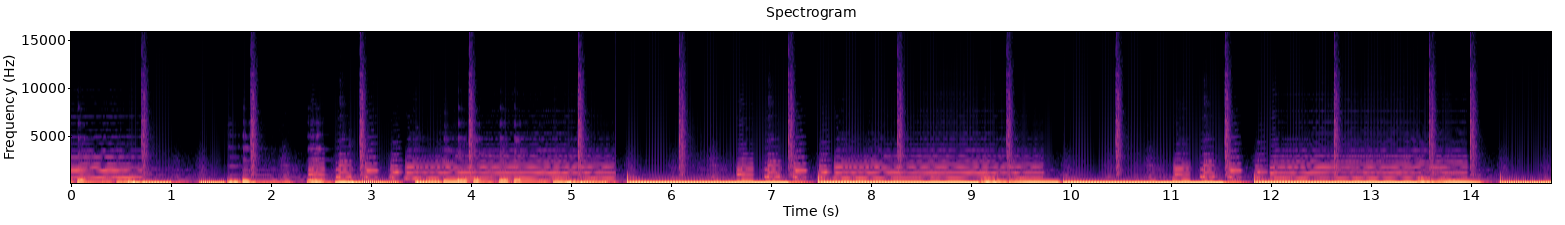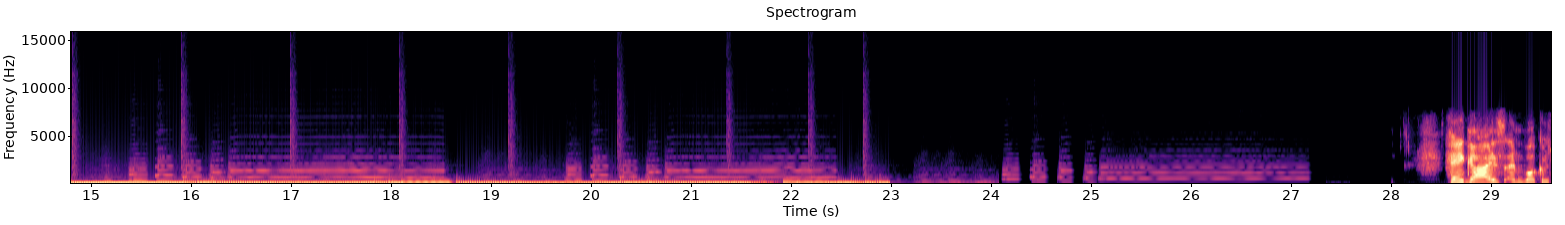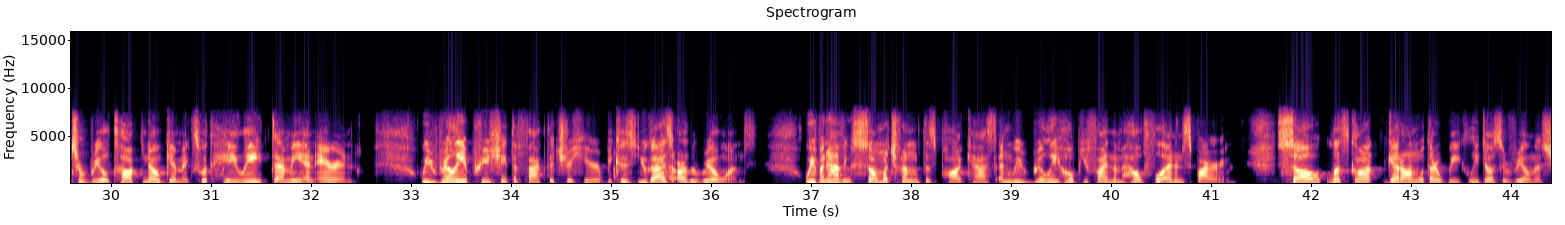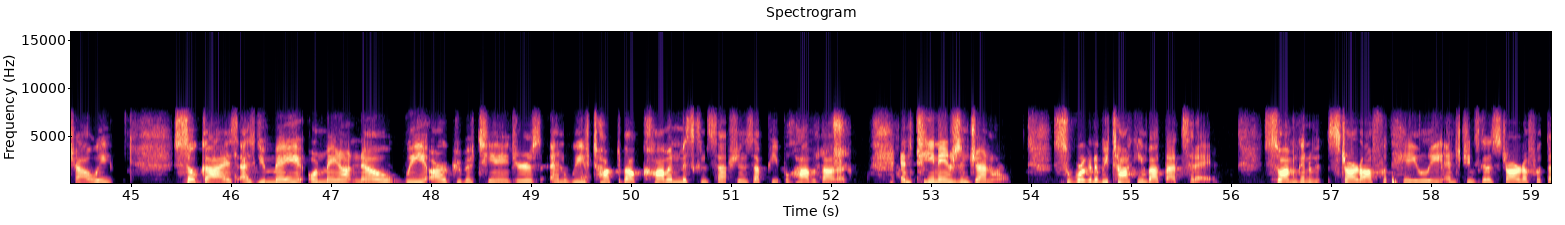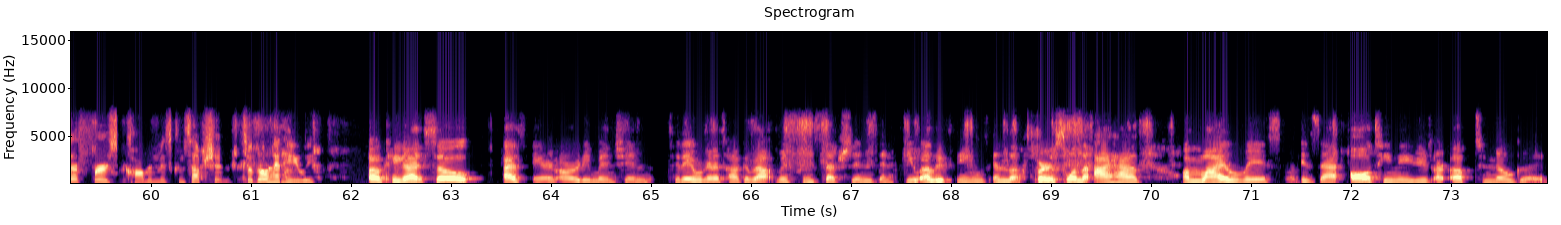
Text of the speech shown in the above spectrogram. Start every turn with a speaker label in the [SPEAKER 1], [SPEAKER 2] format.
[SPEAKER 1] Hey guys, and welcome to Real Talk No Gimmicks with Haley, Demi, and Aaron. We really appreciate the fact that you're here because you guys are the real ones. We've been having so much fun with this podcast, and we really hope you find them helpful and inspiring. So let's go- get on with our weekly dose of realness, shall we? So, guys, as you may or may not know, we are a group of teenagers, and we've talked about common misconceptions that people have about us and teenagers in general. So, we're going to be talking about that today. So I'm going to start off with Haley, and she's going to start off with our first common misconception. So go ahead, Haley.
[SPEAKER 2] Okay, guys. So as Aaron already mentioned, today we're going to talk about misconceptions and a few other things. And the first one that I have on my list is that all teenagers are up to no good.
